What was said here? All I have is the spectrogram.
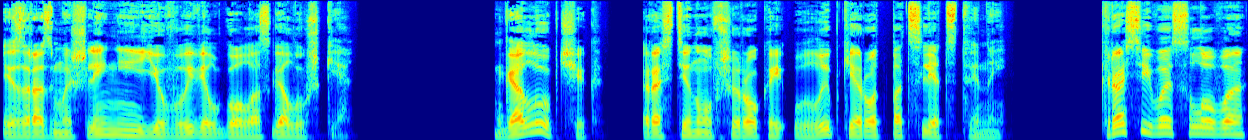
Из размышлений ее вывел голос Галушки. «Голубчик», — растянул в широкой улыбке рот подследственный. «Красивое слово.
